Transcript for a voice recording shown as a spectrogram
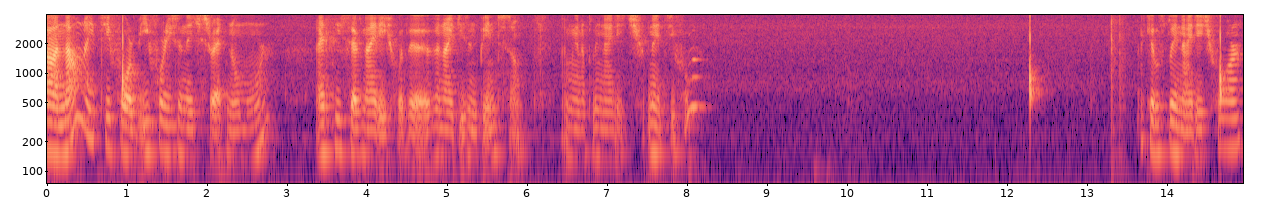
Uh, now knight c4, b4 isn't a threat no more I at least have knight h for the, the knight isn't pinned, so I'm gonna play knight h, knight c4. Okay, let's play knight h4.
